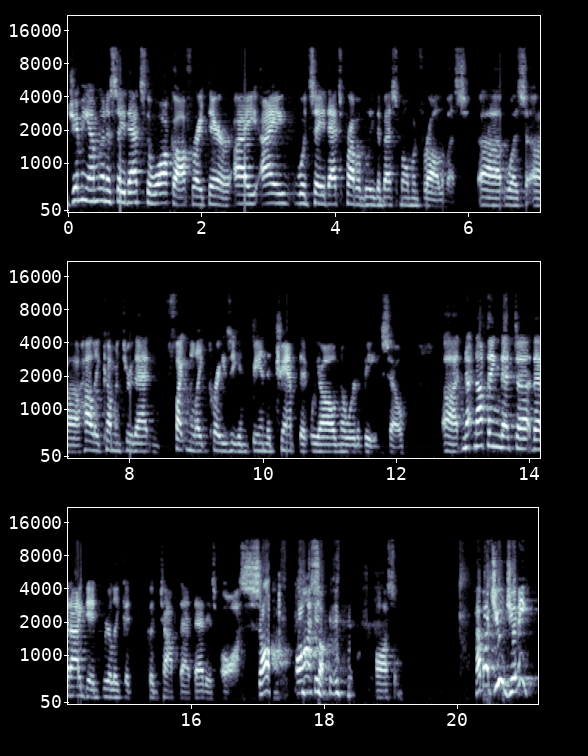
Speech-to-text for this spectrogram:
Jimmy. I'm going to say that's the walk off right there. I, I would say that's probably the best moment for all of us. Uh, was uh, Holly coming through that and fighting like crazy and being the champ that we all know her to be. So, uh, n- nothing that uh, that I did really could could top that. That is awesome, awesome, awesome. How about you, Jimmy?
